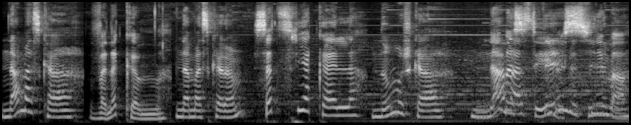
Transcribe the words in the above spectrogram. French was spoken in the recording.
Namaskar. Vanakkam. Namaskaram. Sat Sri Akal. Namaskar. Namasté, le cinéma.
